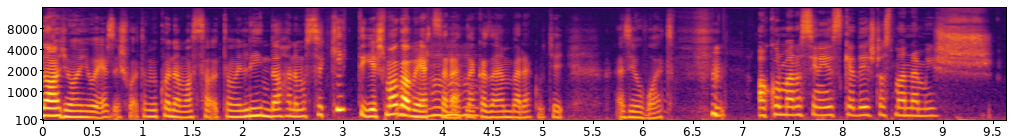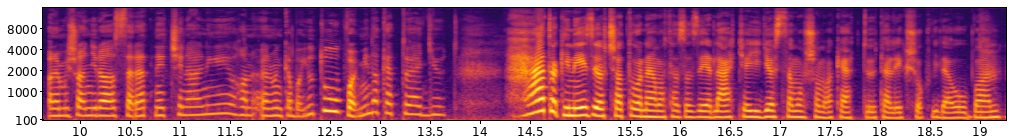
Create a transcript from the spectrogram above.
nagyon jó érzés volt, amikor nem azt hallottam, hogy Linda, hanem azt, hogy Kitty, és magamért szeretnek az emberek, úgyhogy ez jó volt. Akkor már a színészkedést azt már nem is, nem is annyira szeretnéd csinálni, hanem inkább a YouTube, vagy mind a kettő együtt? Hát, aki nézi a csatornámat, az azért látja, hogy így összemosom a kettőt elég sok videóban.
